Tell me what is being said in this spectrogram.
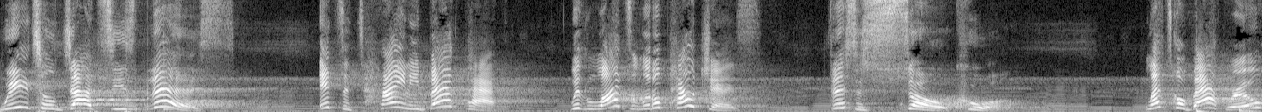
Wait till Dad sees this. It's a tiny backpack with lots of little pouches. This is so cool. Let's go back, Rue.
